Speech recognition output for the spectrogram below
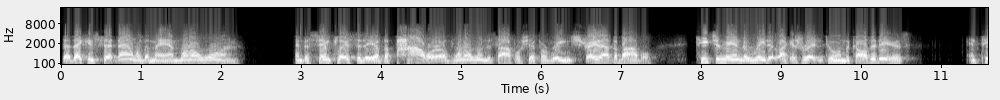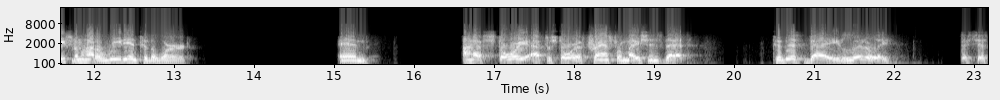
that they can sit down with a man one-on-one and the simplicity of the power of one-on-one discipleship of reading straight out the Bible, teaching men to read it like it's written to them because it is, and teaching them how to read into the Word. And I have story after story of transformations that to this day, literally, it's just,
